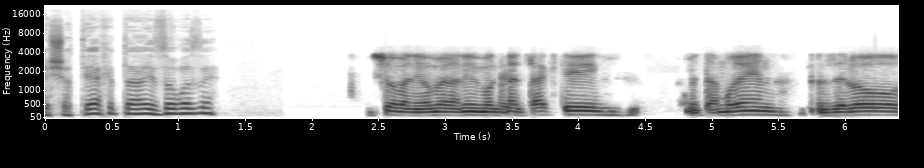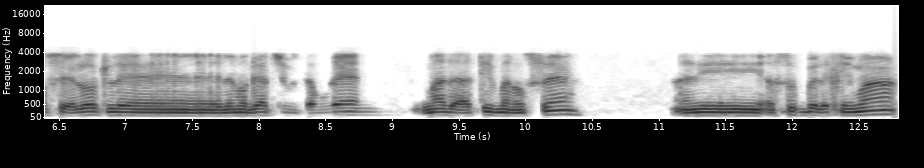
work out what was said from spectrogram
לשטח את האזור הזה? שוב, אני אומר, אני מג"ד טקטי, מתמרן, זה לא שאלות למג"ד שמתמרן, מה דעתי בנושא. אני עסוק בלחימה,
